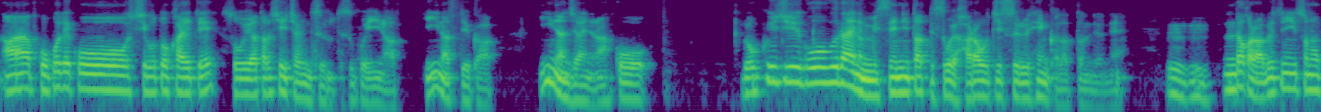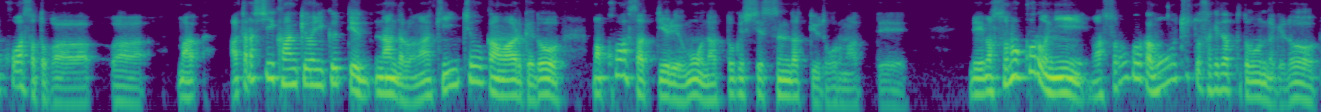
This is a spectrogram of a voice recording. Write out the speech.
ああ、ここでこう仕事を変えて、そういう新しいチャレンジするのってすごいいいな。いいなっていうか、いいなんじゃないんだな。こう、65ぐらいの目線に立ってすごい腹落ちする変化だったんだよね。うんうん。だから別にその怖さとかは、まあ、新しい環境に行くっていう、なんだろうな、緊張感はあるけど、まあ、怖さっていうよりはもう納得して進んだっていうところもあって、で、まあ、その頃に、まあ、その頃かもうちょっと先だったと思うんだけど、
